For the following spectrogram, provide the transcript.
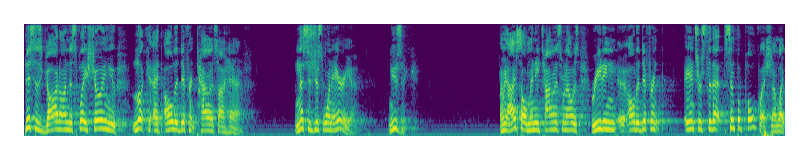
This is God on display showing you, look at all the different talents I have. And this is just one area music. I mean, I saw many talents when I was reading uh, all the different answers to that simple poll question. I'm like,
